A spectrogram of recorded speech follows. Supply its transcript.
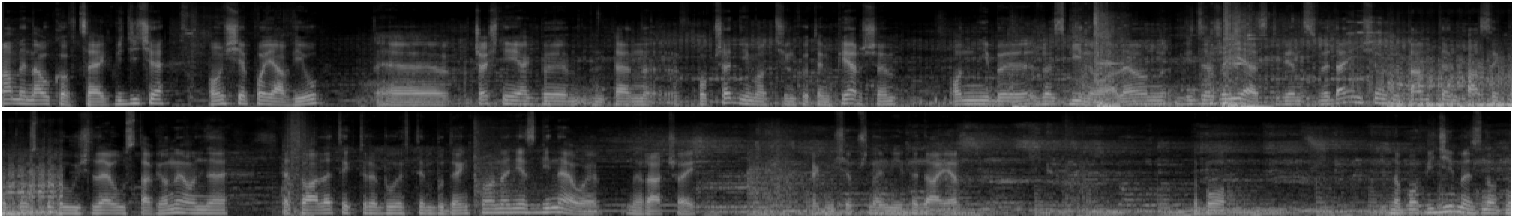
Mamy naukowca. Jak widzicie, on się pojawił. E, wcześniej jakby ten w poprzednim odcinku, tym pierwszym, on niby, że zginął, ale on widzę, że jest, więc wydaje mi się, że tamten pasek po prostu był źle ustawiony. One, te toalety, które były w tym budynku, one nie zginęły raczej. Tak mi się przynajmniej wydaje. No bo, no bo widzimy znowu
